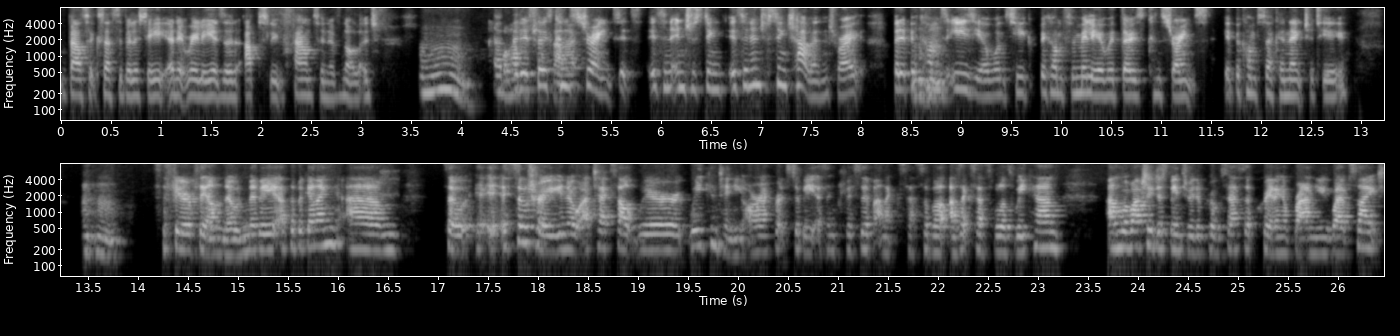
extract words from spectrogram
About Accessibility. And it really is an absolute fountain of knowledge. Mm, uh, but it's those constraints. Out. It's it's an interesting it's an interesting challenge, right? But it becomes mm-hmm. easier once you become familiar with those constraints. It becomes second nature to you. Mm-hmm. It's the fear of the unknown, maybe at the beginning. Um, so it, it's so true. You know, at Texthelp, where we continue our efforts to be as inclusive and accessible as accessible as we can. And we've actually just been through the process of creating a brand new website,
